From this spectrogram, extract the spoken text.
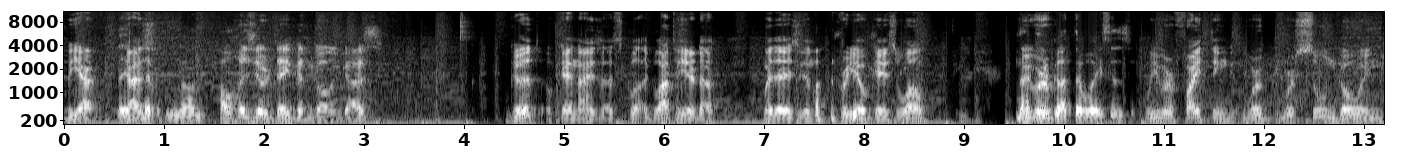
But yeah, They've guys, never been gone. how has your day been going, guys? Good? Okay, nice. That's gl glad to hear that. My day is been pretty okay as well. Now were- you got the voices. We were fighting, we're, we're soon going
